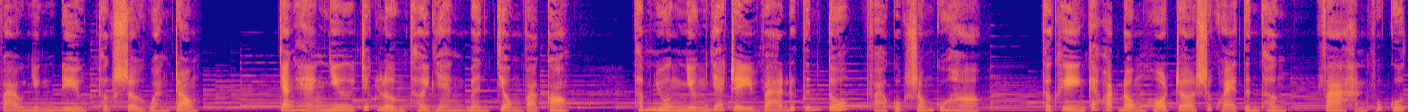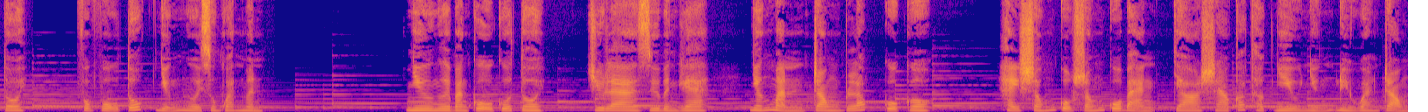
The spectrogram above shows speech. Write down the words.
vào những điều thực sự quan trọng. Chẳng hạn như chất lượng thời gian bên chồng và con, thấm nhuần những giá trị và đức tính tốt vào cuộc sống của họ, thực hiện các hoạt động hỗ trợ sức khỏe tinh thần và hạnh phúc của tôi, phục vụ tốt những người xung quanh mình như người bạn cũ của tôi Julia Zubenga, nhấn mạnh trong blog của cô hãy sống cuộc sống của bạn cho sao có thật nhiều những điều quan trọng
